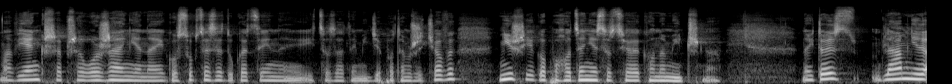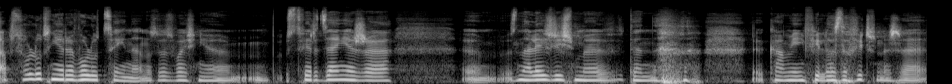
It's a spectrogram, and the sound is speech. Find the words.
ma większe przełożenie na jego sukces edukacyjny i co za tym idzie potem życiowy, niż jego pochodzenie socjoekonomiczne. No i to jest dla mnie absolutnie rewolucyjne. No to jest właśnie mm, stwierdzenie, że znaleźliśmy ten kamień filozoficzny, że,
